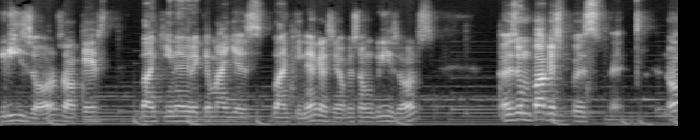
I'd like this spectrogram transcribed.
grisos, o que és blanc i negre, que mai és blanc i negre, sinó que són grisos, és un poc, és, és, no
